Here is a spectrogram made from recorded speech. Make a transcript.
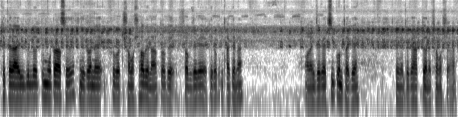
ক্ষেতের আইলগুলো একটু মোটা আছে, যে কারণে খুব একটা সমস্যা হবে না, তবে সব জায়গায় একই রকম থাকে না। অনেক জায়গায় চিকন থাকে, সেখান থেকে হাঁটতে অনেক সমস্যা হয়।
